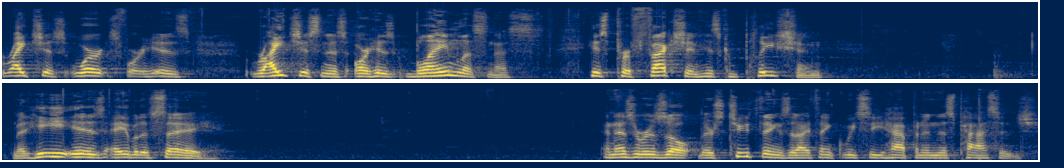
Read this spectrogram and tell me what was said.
righteous works for his righteousness or his blamelessness, his perfection, his completion. But he is able to say, and as a result, there's two things that I think we see happen in this passage.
